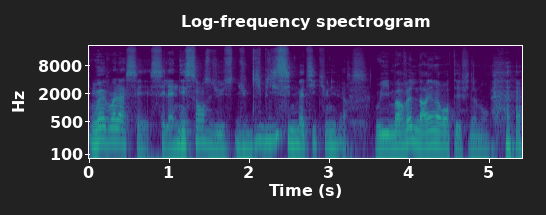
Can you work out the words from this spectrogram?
Ouais, voilà, c'est la naissance du, du Ghibli Cinematic Universe. Oui, Marvel n'a rien inventé finalement.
